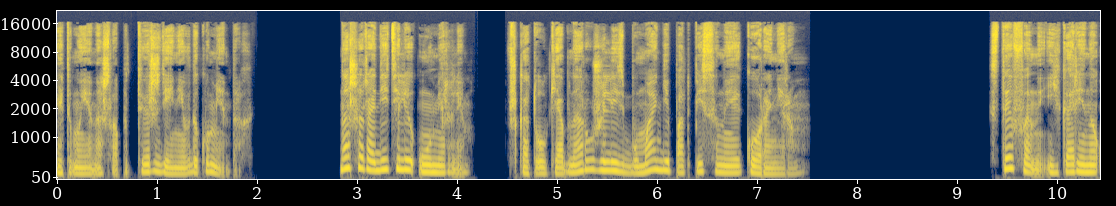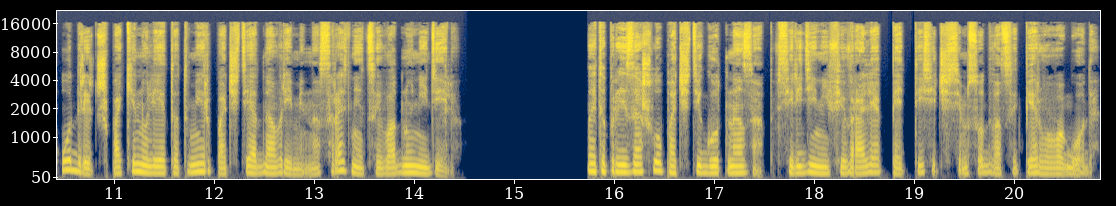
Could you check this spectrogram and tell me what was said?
Этому я нашла подтверждение в документах. Наши родители умерли. В шкатулке обнаружились бумаги, подписанные коронером. Стефан и Карина Одридж покинули этот мир почти одновременно, с разницей в одну неделю. Это произошло почти год назад, в середине февраля 5721 года.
